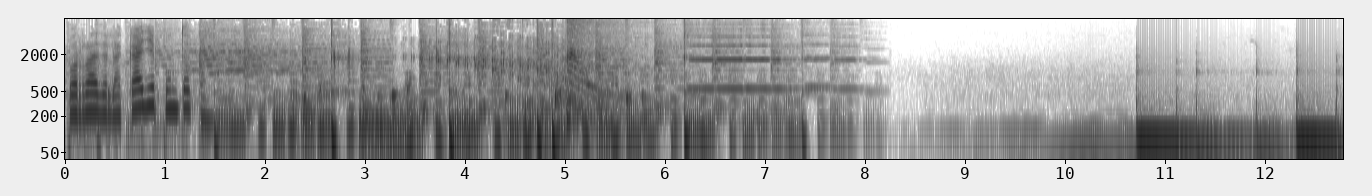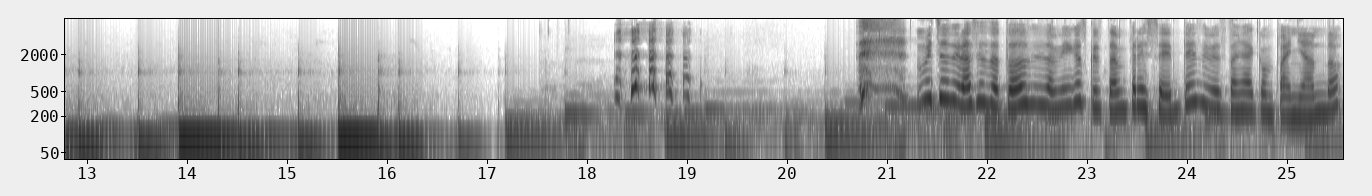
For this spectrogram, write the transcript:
por radiolacalle.com. Muchas gracias a todos mis amigos que están presentes y me están acompañando.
